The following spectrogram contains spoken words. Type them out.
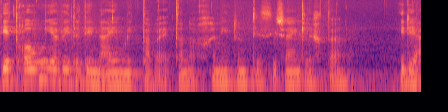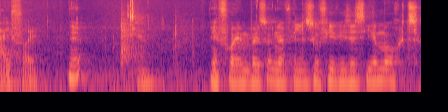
die tragen ja wieder die neuen Mitarbeiter nachher nicht und das ist eigentlich der Idealfall. Ja. ja. ja vor allem bei so einer Philosophie, wie es ihr macht.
